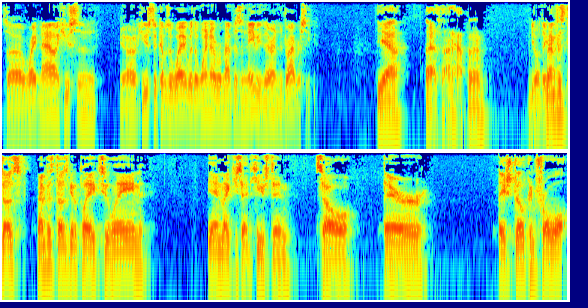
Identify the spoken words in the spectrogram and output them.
So right now, Houston, you know, Houston comes away with a win over Memphis and Navy. They're in the driver's seat. yeah, that's not happening. You don't think? Memphis does Memphis does get to play Tulane and like you said, Houston. So they're they still control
